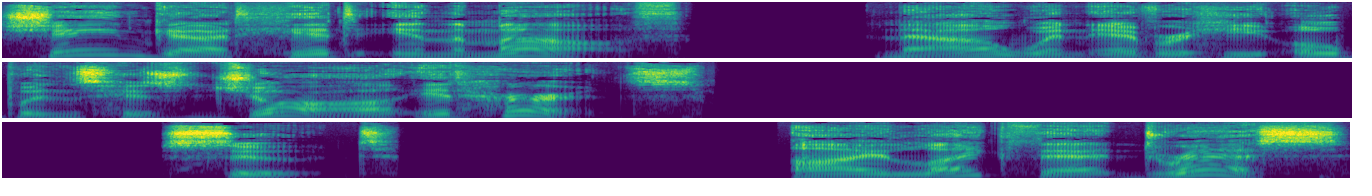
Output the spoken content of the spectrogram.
Shane got hit in the mouth. Now, whenever he opens his jaw, it hurts. Suit. I like that dress.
